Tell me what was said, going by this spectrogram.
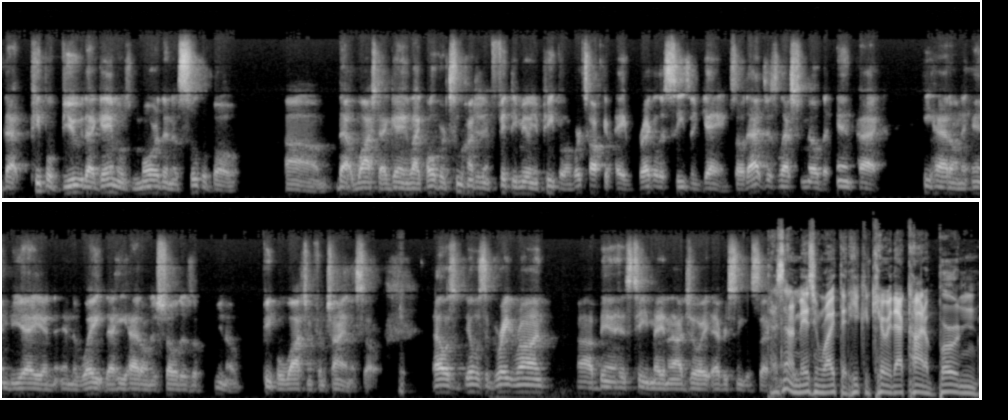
that people viewed that game was more than a Super Bowl um, that watched that game, like over 250 million people. And we're talking a regular season game. So that just lets you know the impact he had on the NBA and, and the weight that he had on his shoulders of, you know, people watching from China. So that was, it was a great run uh, being his teammate, and I enjoyed every single second. Isn't that amazing, right? That he could carry that kind of burden,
